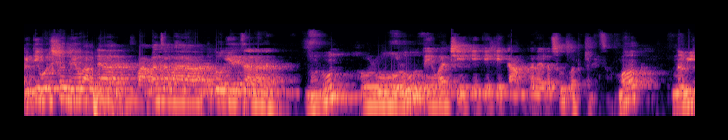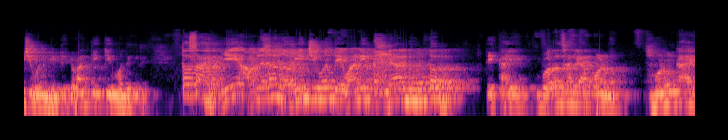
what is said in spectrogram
किती वर्ष देव आपल्या पापांचा भारा तो घेत जाणार? म्हणून हळूहळू देवाची एक एक एक काम करायला सुरुवात करायचं. मग नवी जीवन मिळते. किंवा तीन तीन मध्ये दिले तसं आहे. हे आपल्याला नवीन जीवन देवाने दिल्यानंतर ते काही बरं झाले आपण. म्हणून काय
